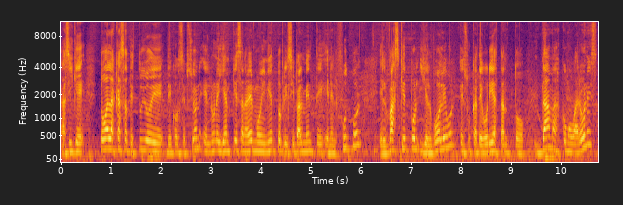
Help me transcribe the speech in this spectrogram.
Así que todas las casas de estudio de, de Concepción el lunes ya empiezan a ver movimiento principalmente en el fútbol, el básquetbol y el voleibol en sus categorías tanto damas como varones.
